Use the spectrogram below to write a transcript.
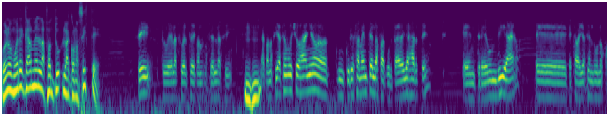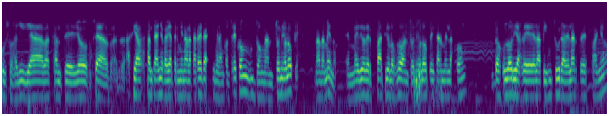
Bueno, muere Carmen Lafont, ¿la conociste? Sí, tuve la suerte de conocerla, sí. La conocí hace muchos años, curiosamente, en la Facultad de Bellas Artes. Entre un día eh, que estaba yo haciendo unos cursos allí, ya bastante, yo, o sea, hacía bastante años que había terminado la carrera y me la encontré con don Antonio López, nada menos. En medio del patio los dos, Antonio López y Carmen Lafón, dos glorias de la pintura del arte de español.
